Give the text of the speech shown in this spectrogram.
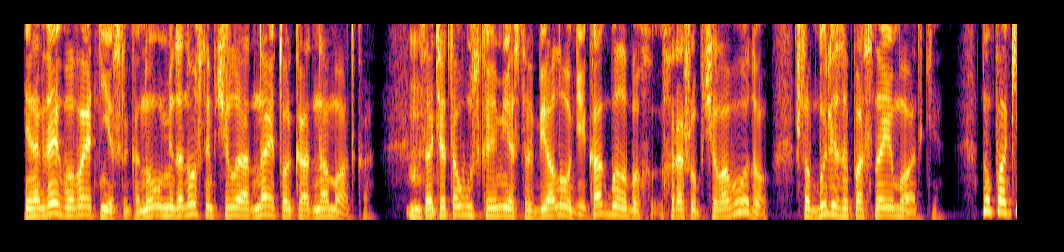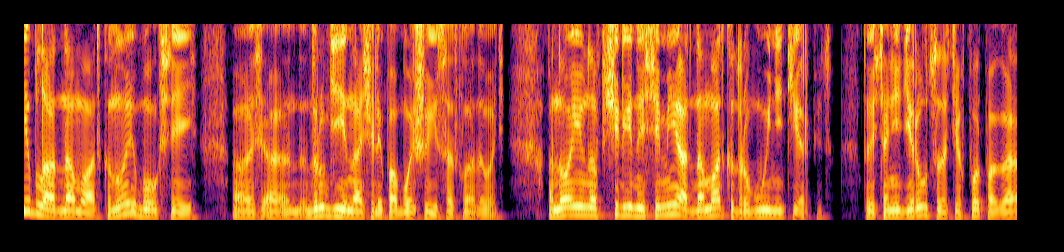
Иногда их бывает несколько, но у медоносной пчелы одна и только одна матка. Кстати, это узкое место в биологии. Как было бы хорошо пчеловоду, чтобы были запасные матки? Ну, погибла одна матка, ну и бог с ней. А, а, другие начали побольше яиц откладывать. Но именно в пчелиной семье одна матка другую не терпит. То есть они дерутся до тех пор, пока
